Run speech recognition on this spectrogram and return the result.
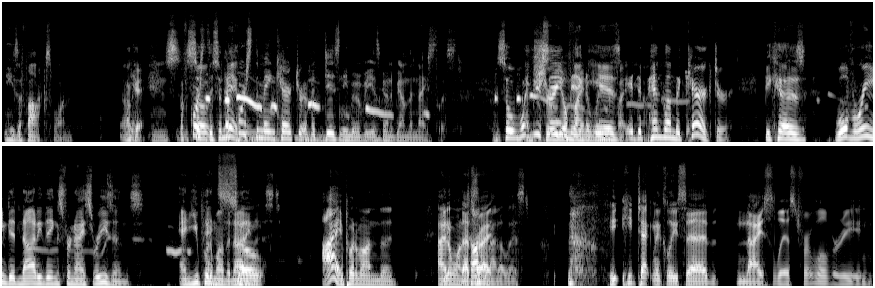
He's a Fox one. Okay. Yeah, Of course, so- the, so of Nick- course, the main character of a Disney movie is going to be on the nice list. So what I'm you're sure saying, you'll Nick, find a way is it depends on the character because Wolverine did naughty things for nice reasons, and you put him on the so- naughty list. I put him on the. I don't want to talk right. about it list. He he technically said nice list for Wolverine.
